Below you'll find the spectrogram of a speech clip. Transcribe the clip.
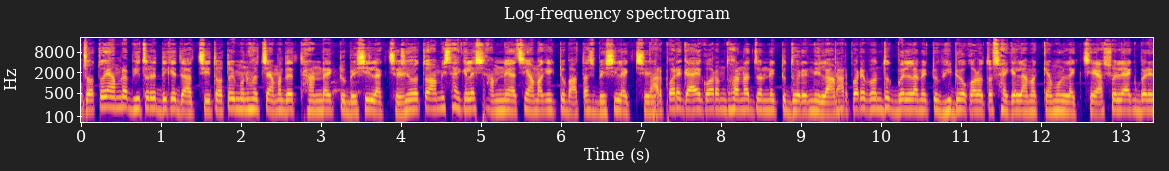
যতই আমরা ভিতরের দিকে যাচ্ছি, ততই মনে হচ্ছে আমাদের ঠান্ডা একটু বেশি লাগছে। যেহেতু আমি সাইকেলের সামনে আছি, আমাকে একটু বাতাস বেশি লাগছে। তারপরে গায়ে গরম ধরানোর জন্য একটু ধরে নিলাম। তারপরে বন্ধুক বললাম, একটু ভিডিও করো তো, সাইকেলে আমার কেমন লাগছে? আসলে একবারে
